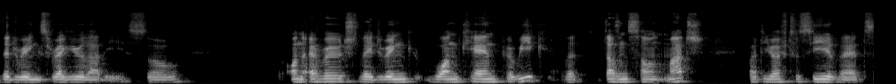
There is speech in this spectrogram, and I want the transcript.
the drinks regularly. So on average, they drink one can per week. That doesn't sound much, but you have to see that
